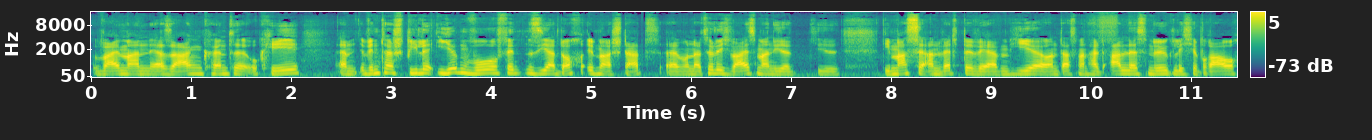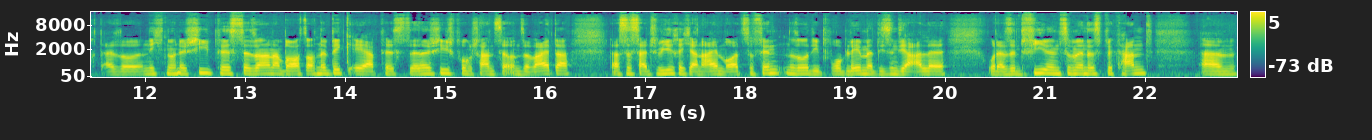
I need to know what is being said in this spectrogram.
weil man ja sagen könnte, okay, ähm, Winterspiele, irgendwo finden sie ja doch immer statt. Ähm, und natürlich weiß man die, die, die Masse an Wettbewerben hier und dass man halt alles Mögliche braucht. Also nicht nur eine Skipiste, sondern man braucht auch eine Big Air Piste, eine Skisprungschanze und so weiter. Das ist halt schwierig an einem Ort zu finden. So die Probleme, die sind ja alle oder sind vielen zumindest bekannt. Ähm,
